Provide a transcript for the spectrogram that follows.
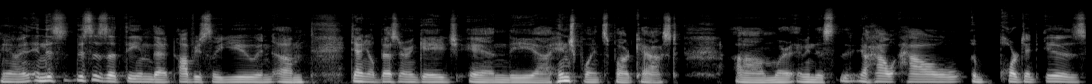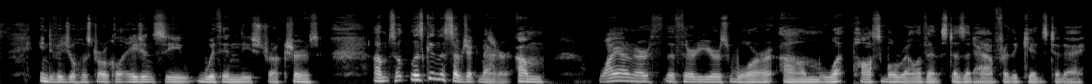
Yeah, and, and this this is a theme that obviously you and um, Daniel Bessner engage in the uh, Hinge Points podcast, um, where I mean this you know, how how important is individual historical agency within these structures. Um, so let's get in the subject matter. Um, why on earth the Thirty Years' War? Um, what possible relevance does it have for the kids today?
